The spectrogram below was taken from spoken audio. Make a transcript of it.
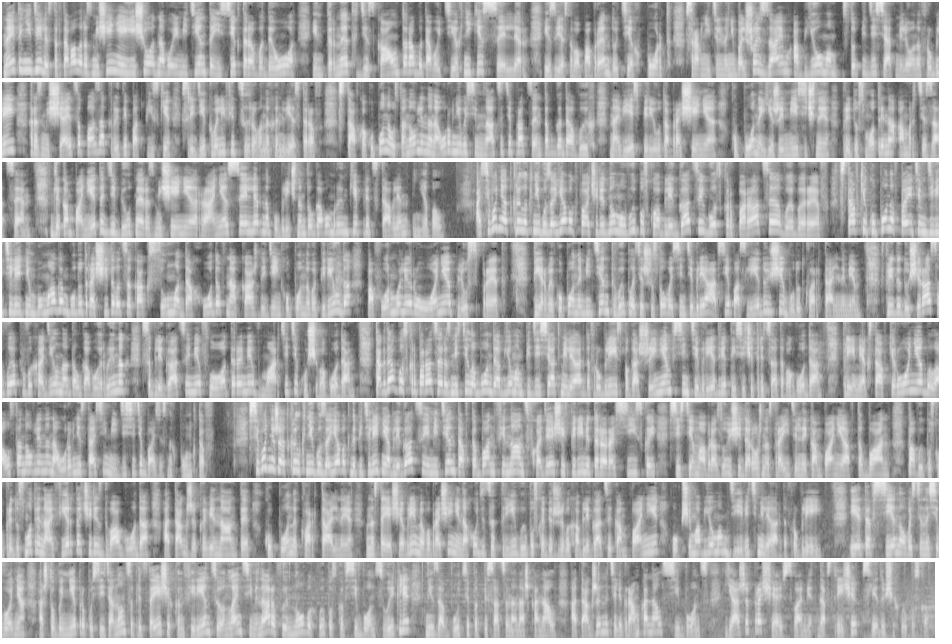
На этой неделе стартовало размещение еще одного эмитента из сектора ВДО – интернет-дискаунтера бытовой техники «Селлер», известного по бренду «Техпорт». Сравнительно небольшой займ объемом 150 миллионов рублей размещается по закрытой подписке среди квалифицированных инвесторов. Ставка купона установлена на уровне 18% годовых на весь период обращения. Купоны ежемесячные, предусмотрена амортизация. Для компании это дебютное размещение. Ранее селлер на публичном долговом рынке представлен не был. А сегодня открыла книгу заявок по очередному выпуску облигаций госкорпорация ВБРФ. Ставки купонов по этим девятилетним бумагам будут рассчитываться как сумма доходов на каждый день купонного периода по формуле Руония плюс спред. Первый купон эмитент выплатит 6 сентября, а все последующие будут квартальными. В предыдущий раз ВЭБ выходил на долговой рынок с облигациями-флотерами в марте текущего года. Тогда госкорпорация разместила бонды объемом 50 миллиардов миллиардов рублей с погашением в сентябре 2030 года. Премия к ставке Рония была установлена на уровне 170 базисных пунктов. Сегодня же открыл книгу заявок на пятилетние облигации эмитент «Автобан Финанс», входящий в периметр российской системообразующей дорожно-строительной компании «Автобан». По выпуску предусмотрена оферта через два года, а также ковенанты, купоны квартальные. В настоящее время в обращении находится три выпуска биржевых облигаций компании общим объемом 9 миллиардов рублей. И это все новости на сегодня. А чтобы не пропустить анонсы предстоящих конференций, онлайн-семинаров и новых выпусков Сибонс Weekly, не забудьте подписаться на наш канал, а также на телеграм-канал Сибонс. Я же прощаюсь с вами. До встречи в следующих выпусках.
